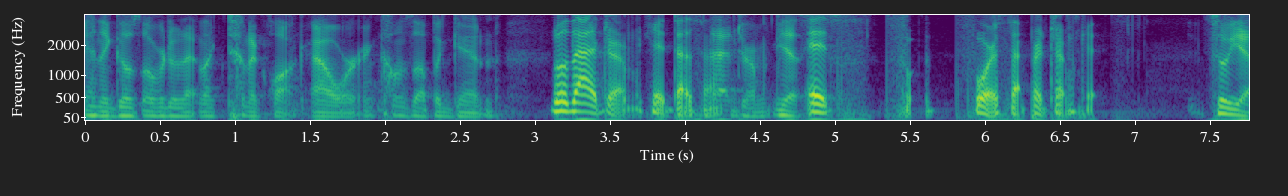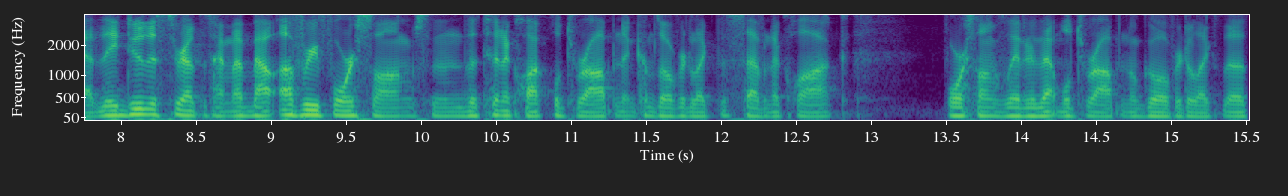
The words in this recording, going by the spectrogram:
and it goes over to that like 10 o'clock hour and comes up again Well, that drum kit doesn't. that drum kit yes it's f- four separate drum kits. so yeah, they do this throughout the time. About every four songs, then the ten o'clock will drop, and it comes over to like the seven o'clock. Four songs later, that will drop, and it'll go over to like the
